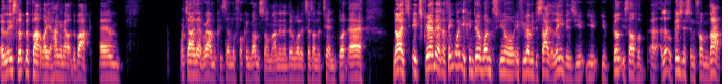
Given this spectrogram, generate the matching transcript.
at least look the part while you're hanging out at the back. Um, which I never am because I'm the fucking Ronseal man and I do what it says on the tin. But uh, no, it's it's great, man. I think what you can do once you know, if you ever decide to leave, is you you you've built yourself a, a little business, and from that,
